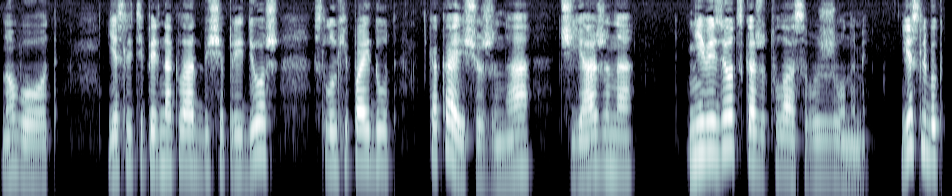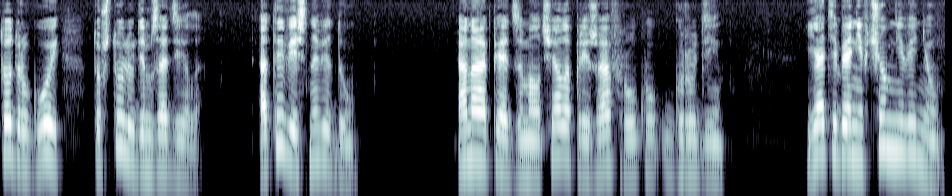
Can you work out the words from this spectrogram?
Ну вот, если теперь на кладбище придешь, слухи пойдут. Какая еще жена? Чья жена? Не везет, скажут Власову с женами. Если бы кто другой, то что людям за дело? А ты весь на виду. Она опять замолчала, прижав руку к груди. «Я тебя ни в чем не виню.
